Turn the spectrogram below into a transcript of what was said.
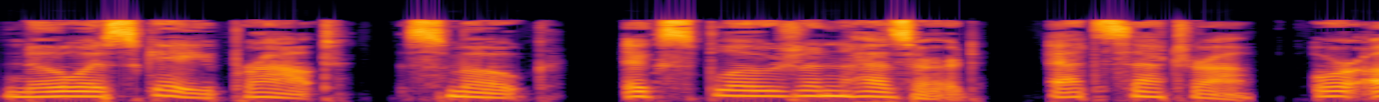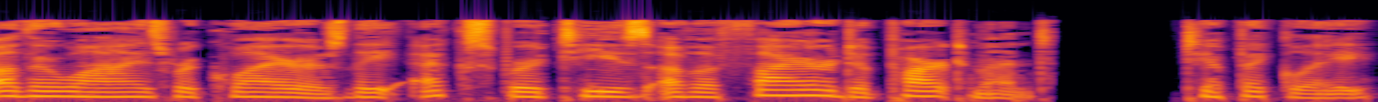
no escape route, smoke, explosion hazard, etc or otherwise requires the expertise of a fire department. Typically,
